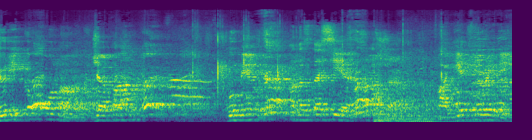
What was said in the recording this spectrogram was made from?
Yuriko Ono, Japan. Gumenko Anastasia, Russia, are getting ready.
